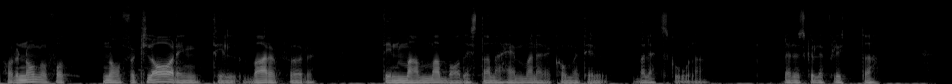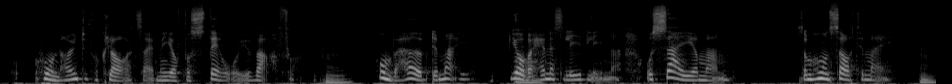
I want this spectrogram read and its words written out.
har du någon gång fått någon förklaring till varför din mamma bad dig stanna hemma när det kommer till ballettskolan? När du skulle flytta? Hon har ju inte förklarat sig men jag förstår ju varför. Mm. Hon behövde mig. Jag var Ja. hennes livlina. Och säger man, som hon sa till mig, Mm.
